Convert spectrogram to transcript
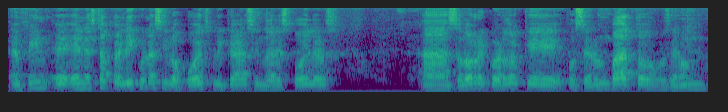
En fin, e, en esta película, si lo puedo explicar sin dar spoilers, uh, solo recuerdo que pues era un vato, pues era un,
